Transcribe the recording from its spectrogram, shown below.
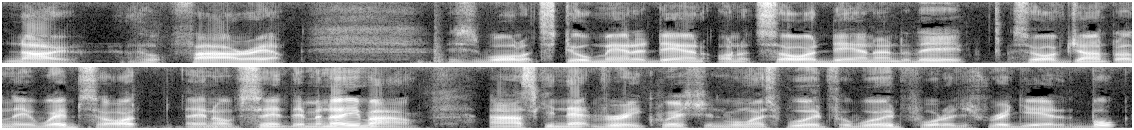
no. I thought, far out. This is while it's still mounted down on its side down under there. So I've jumped on their website and I've sent them an email asking that very question, almost word for word for what I just read you out of the book,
